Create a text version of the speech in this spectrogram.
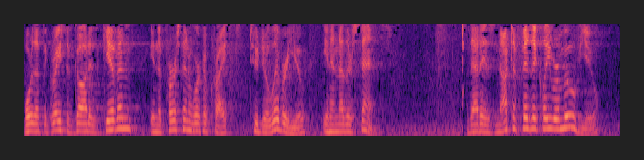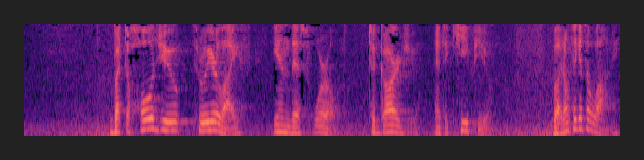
or that the grace of God is given in the person and work of Christ to deliver you in another sense. That is, not to physically remove you, but to hold you through your life in this world, to guard you and to keep you. Well, I don't think it's a lie.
